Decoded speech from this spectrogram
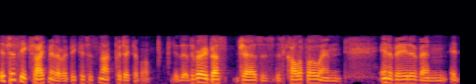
it's just the excitement of it because it's not predictable. The, the very best jazz is, is colorful and innovative, and it's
